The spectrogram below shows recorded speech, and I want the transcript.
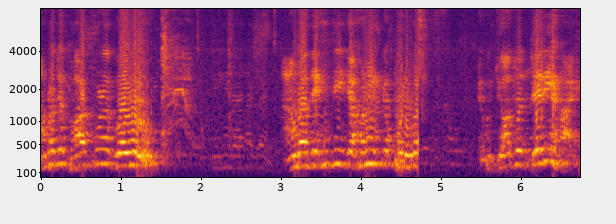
আমরা যে ঘর পড়া গরু, আমরা দেখেছি যখনই একটা পরিবর্তন এবং যত দেরি হয়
